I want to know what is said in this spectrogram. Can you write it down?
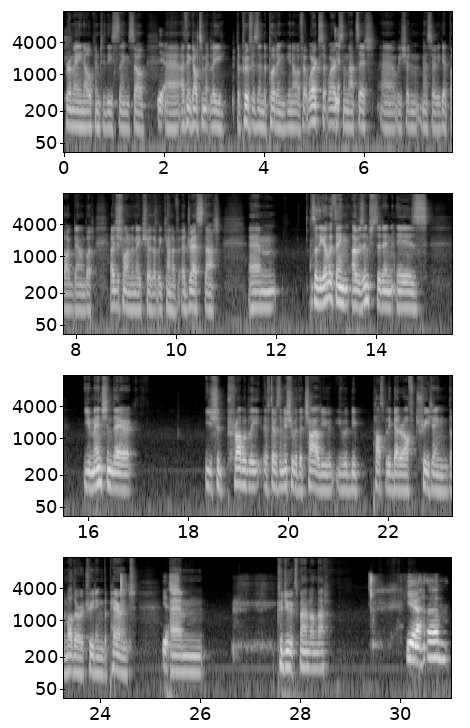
remain open to these things. So Yeah. uh, I think ultimately the proof is in the pudding. You know, if it works, it works, and that's it. Uh, we shouldn't necessarily get bogged down. But I just wanted to make sure that we kind of address that. Um, so the other thing I was interested in is you mentioned there you should probably, if there's an issue with a child, you you would be possibly better off treating the mother or treating the parent. Yes. Um, could you expand on that? Yeah, um,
